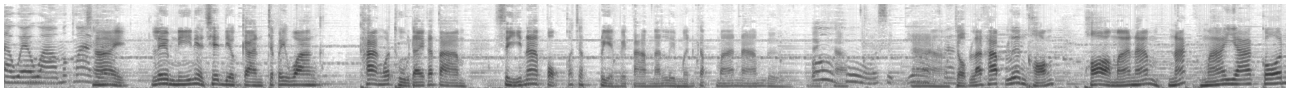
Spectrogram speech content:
ละแวววาวมากๆใช่เลยเล่มนี้เนี่ยเช่นเดียวกันจะไปวางข้างวัตถุใดก็ตาม สีหน้าปกก็จะเปลี่ยนไปตามนั้นเลยเหมือนกับม้าน้ำเลยนะโอ้ครับโหสุดยอดครับอ่าจบแล้วครับเรื่องของพ่อม้าน้ำนักมายากล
